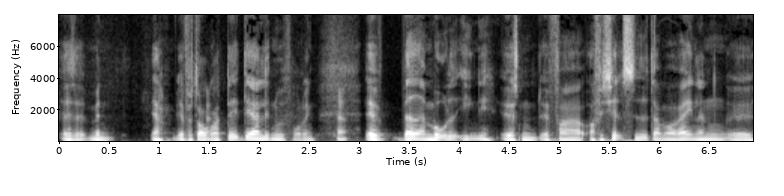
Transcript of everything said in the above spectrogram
altså, men Ja, jeg forstår ja. godt. Det, det er lidt en udfordring. Ja. Øh, hvad er målet egentlig sådan, fra officiel side? Der må være en eller anden... Øh,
